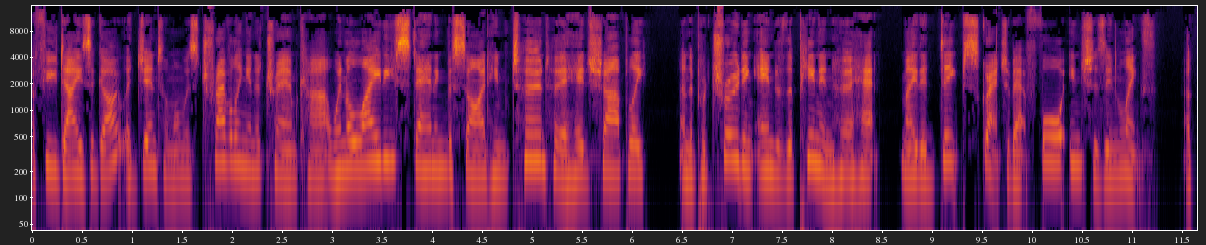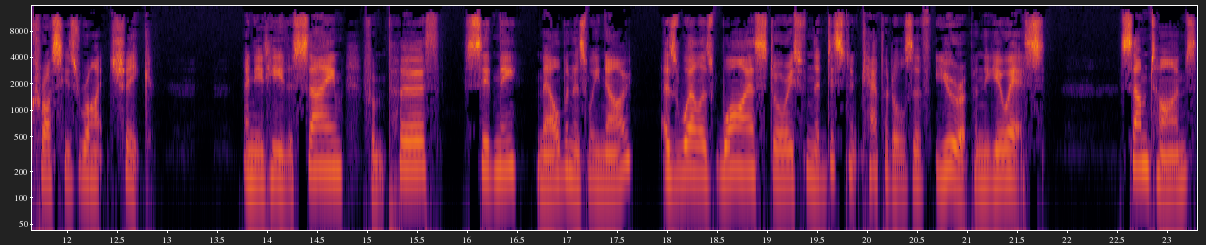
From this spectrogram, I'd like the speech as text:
A few days ago, a gentleman was travelling in a tram car when a lady standing beside him turned her head sharply and the protruding end of the pin in her hat made a deep scratch about four inches in length across his right cheek. And you'd hear the same from Perth, Sydney, Melbourne, as we know, as well as wire stories from the distant capitals of Europe and the US. Sometimes,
